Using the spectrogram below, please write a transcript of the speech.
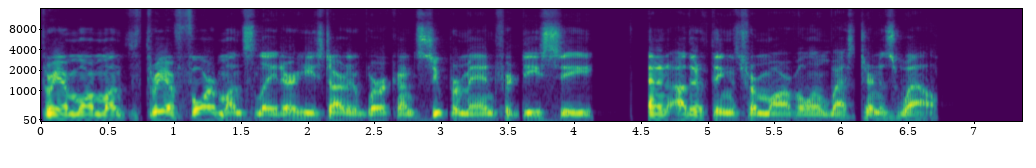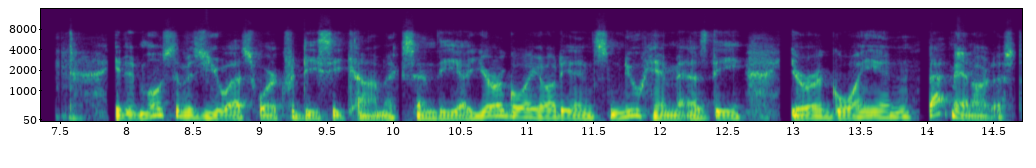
Three or more months, three or four months later, he started work on Superman for DC and on other things for Marvel and Western as well. He did most of his U.S. work for DC Comics, and the uh, Uruguay audience knew him as the Uruguayan Batman artist.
